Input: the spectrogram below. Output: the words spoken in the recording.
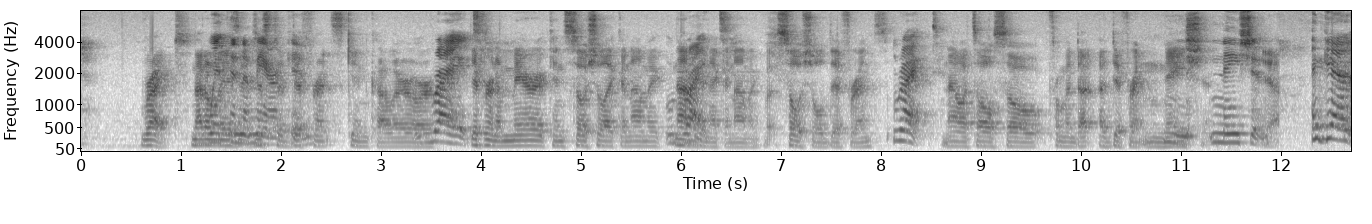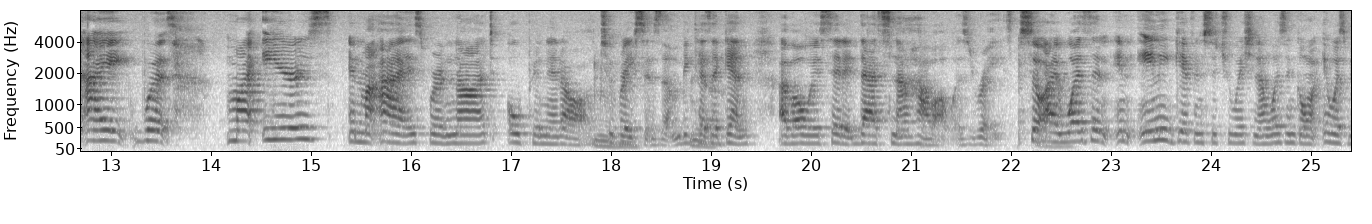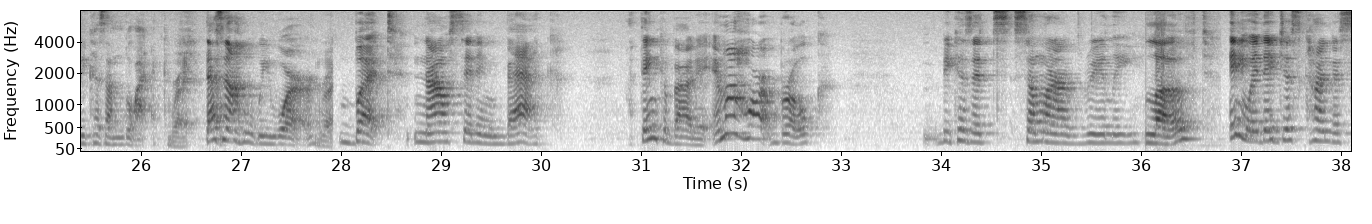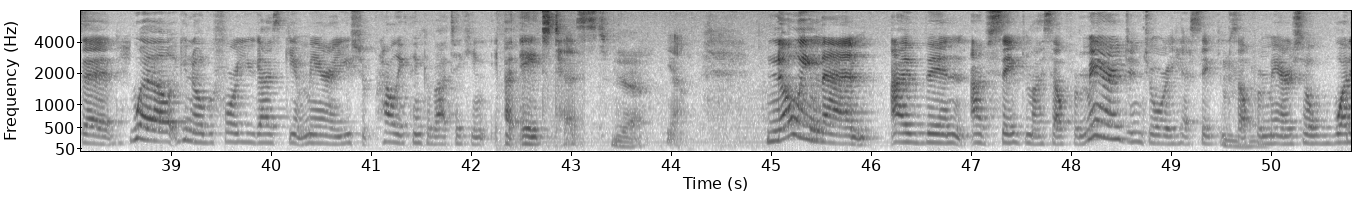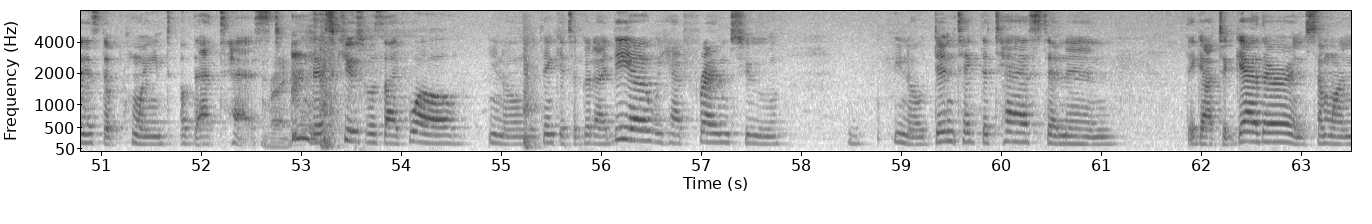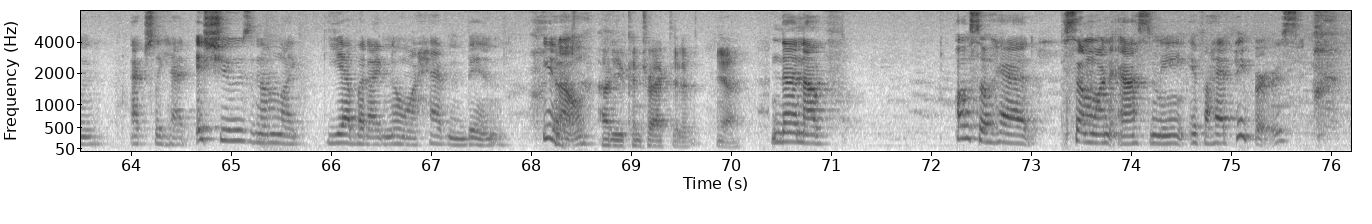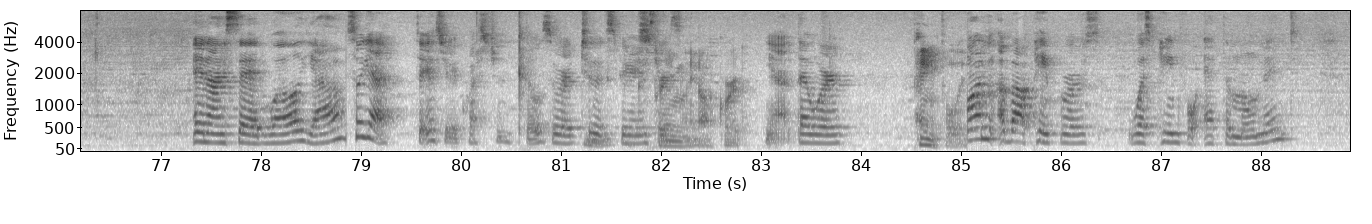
Right. Not only is it just a different skin color or Right. different American social economic, not even economic, but social difference. right Now it's also from a, a different nation. nation. Yeah. Again, I was my ears and my eyes were not open at all to racism because Mm-hmm. Yeah. again, I've always said it that's not how I was raised. So Mm-hmm. I wasn't in any given situation I wasn't going it was because I'm black. Right. That's not who we were. Right. But now sitting back, I think about it and my heart broke because it's someone I really loved. Anyway, they just kind of said, well, you know, before you guys get married, you should probably think about taking an AIDS test. Yeah. Yeah. Knowing that I've been, I've saved myself for marriage and Jory has saved himself for mm-hmm. marriage. So what is the point of that test? Right. the excuse was like, well, you know, we think it's a good idea. We had friends who, you know, didn't take the test and then they got together and someone actually had issues. And I'm like, yeah, but I know I haven't been, you know. How do you contract it? Yeah. Then I've also had someone ask me if I had papers. And I said, well, yeah. So, yeah, to answer your question, those were two hmm, experiences. Extremely awkward. Yeah, that were. Painfully. One about papers was painful at the moment.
